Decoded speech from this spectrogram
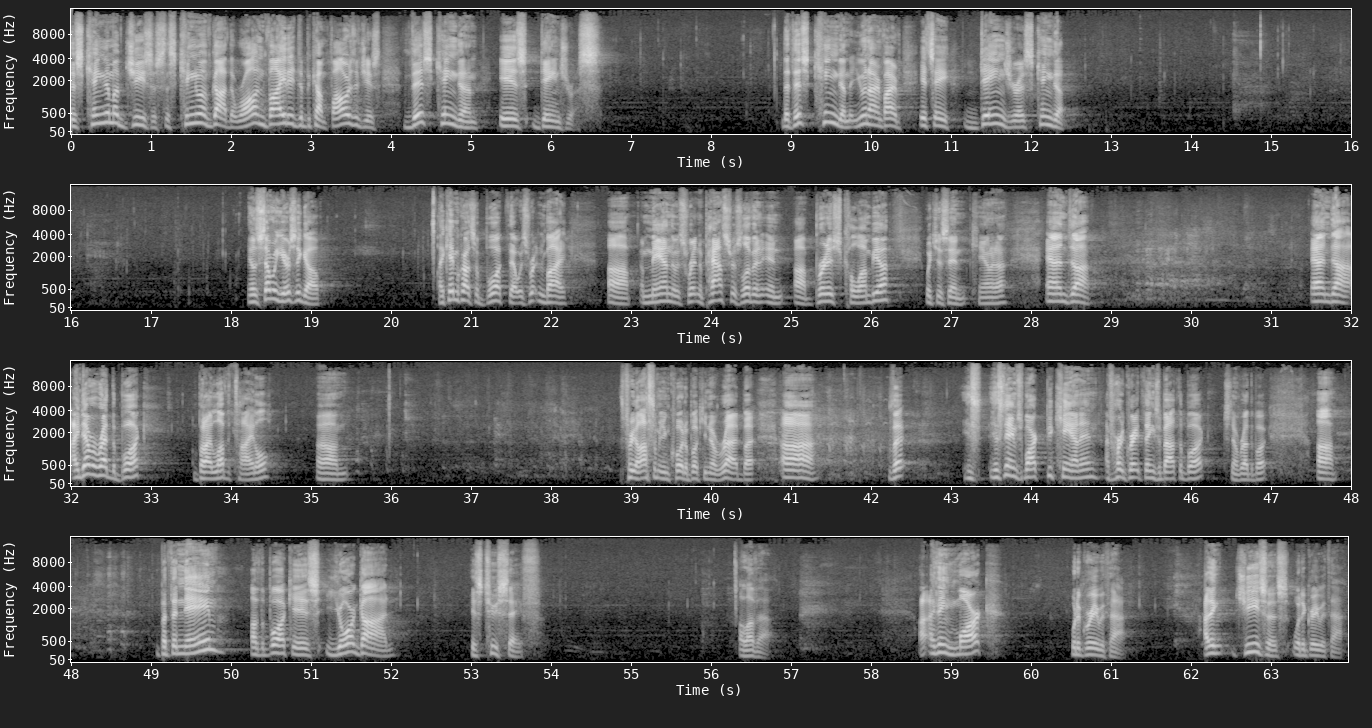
this kingdom of Jesus, this kingdom of God that we're all invited to become followers of Jesus, this kingdom is dangerous. That this kingdom that you and I are invited, it's a dangerous kingdom. You know, several years ago, I came across a book that was written by uh, a man that was written, a pastor who's living in uh, British Columbia, which is in Canada. And uh, and uh, I never read the book, but I love the title. Um, it's pretty awesome when you can quote a book you never read, but, uh, but his, his name's Mark Buchanan. I've heard great things about the book, just never read the book. Uh, but the name of the book is Your God is Too Safe. I love that. I think Mark would agree with that. I think Jesus would agree with that.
